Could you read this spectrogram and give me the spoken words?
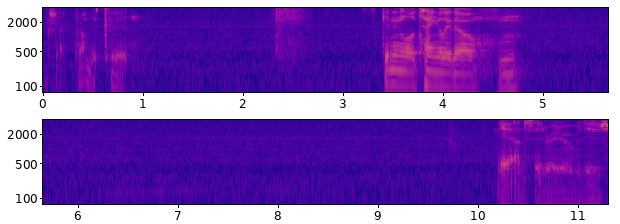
Actually, I probably could. It's getting a little tangly though. Hmm. Yeah, I'll just iterate over these.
